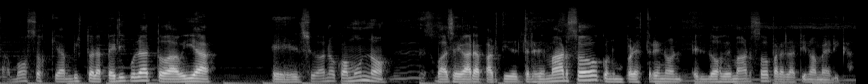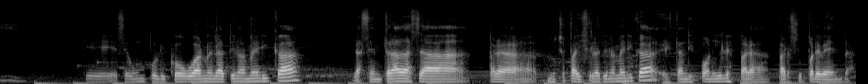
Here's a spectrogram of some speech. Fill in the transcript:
famosos que han visto la película, todavía el ciudadano común no. Va a llegar a partir del 3 de marzo, con un preestreno el 2 de marzo para Latinoamérica. Que según publicó Warner Latinoamérica, las entradas ya para muchos países de Latinoamérica están disponibles para, para su preventa.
